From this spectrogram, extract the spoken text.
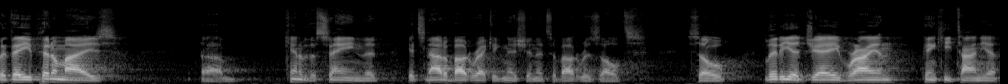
but they epitomize um, kind of the saying that it's not about recognition, it's about results. So Lydia, Jay, Brian, Pinky, Tanya,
